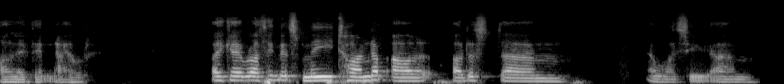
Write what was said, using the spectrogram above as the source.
I'll have that nailed. Okay, well, I think that's me timed up. I'll, I'll just, um, oh, I see. Um,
